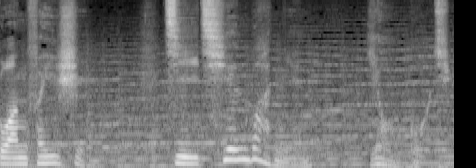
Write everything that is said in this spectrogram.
光飞逝，几千万年又过去了。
